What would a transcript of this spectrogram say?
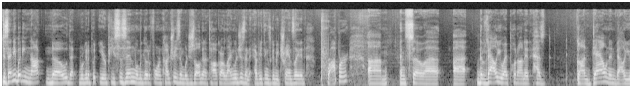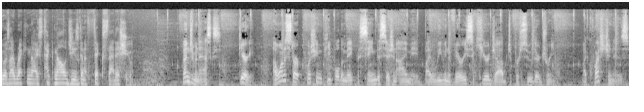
does anybody not know that we're gonna put earpieces in when we go to foreign countries and we're just all gonna talk our languages and everything's gonna be translated proper? Um, and so uh, uh, the value I put on it has gone down in value as I recognize technology is gonna fix that issue. Benjamin asks, Gary, I want to start pushing people to make the same decision I made by leaving a very secure job to pursue their dream. My question is,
